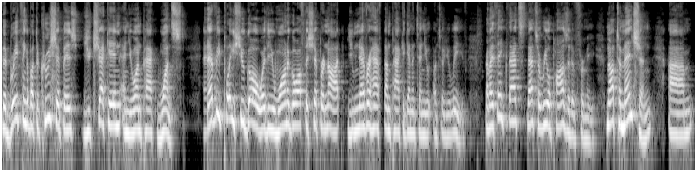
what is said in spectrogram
The great thing about the cruise ship is you check in and you unpack once. And every place you go, whether you want to go off the ship or not, you never have to unpack again until you, until you leave. And I think that's that's a real positive for me. Not to mention, um,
